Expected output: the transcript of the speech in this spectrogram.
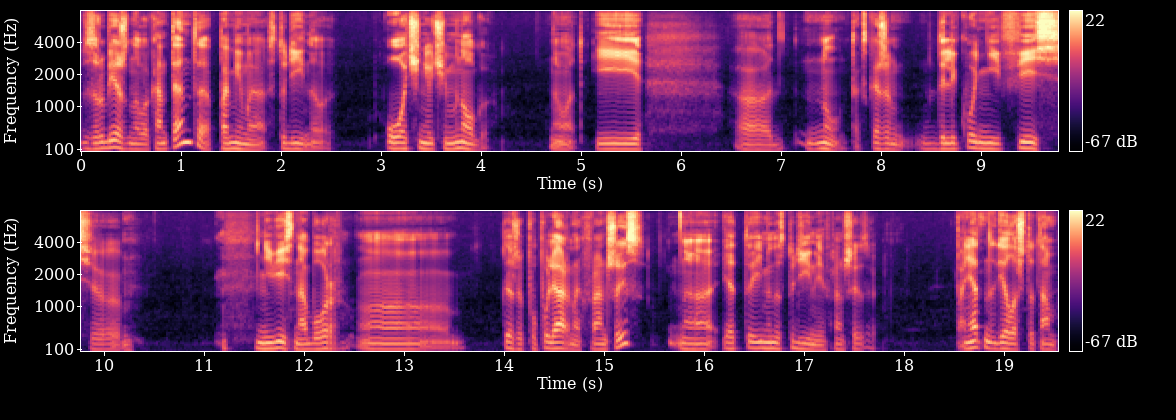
зарубежного контента, помимо студийного, очень-очень много. Вот. И, ну, так скажем, далеко не весь, э, не весь набор э, даже популярных франшиз э, это именно студийные франшизы. Понятное дело, что там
